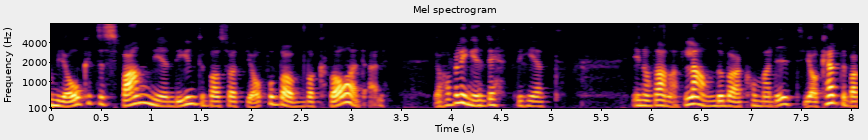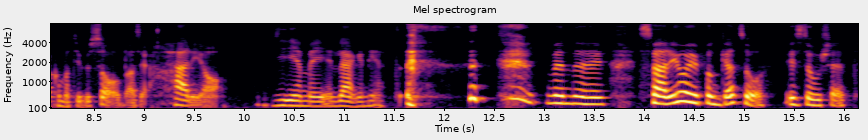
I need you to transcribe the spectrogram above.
Om jag åker till Spanien, det är inte bara så att jag får bara vara kvar där. Jag har väl ingen rättighet i något annat land och bara komma dit. Jag kan inte bara komma till USA och bara säga här är jag. Ge mig en lägenhet. Men eh, Sverige har ju funkat så i stort sett.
